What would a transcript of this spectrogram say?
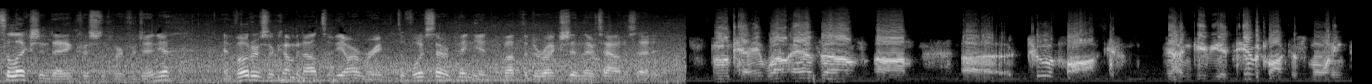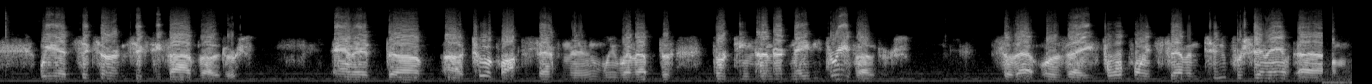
It's election day in Christiansburg, Virginia, and voters are coming out to the armory to voice their opinion about the direction their town is headed. Okay, well, as of um, uh, 2 o'clock, I can give you at 10 o'clock this morning, we had 665 voters. And at uh, uh, 2 o'clock this afternoon, we went up to 1,383 voters. So that was a 4.72% um,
